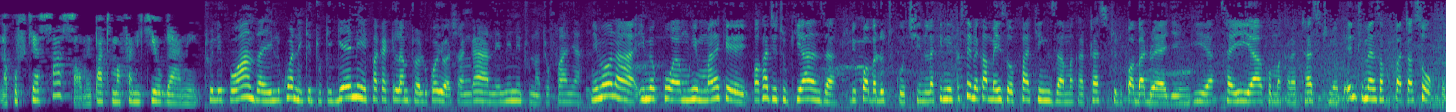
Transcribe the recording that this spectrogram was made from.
na kufikia sasa wamepata mafanikio gani? Tulipoanza ilikuwa ni kitu kigeni, mpaka kila mtu alikuwa yashangaa ni nini tunachofanya. Nimeona imekuwa muhimu, maanake wakati tukianza tulikuwa bado tuko chini, lakini tuseme kama hizo parking za makaratasi tulikuwa bado hayajaingia. Sasa hii yako makaratasi tume, yani tumeanza kupata soko,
